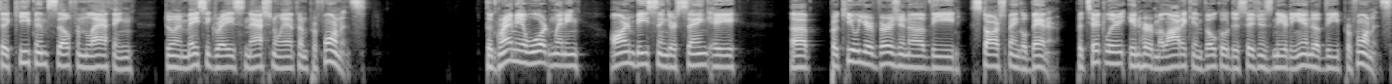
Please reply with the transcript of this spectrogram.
to keep himself from laughing during Macy Gray's national anthem performance. The Grammy Award-winning R&B singer sang a uh, peculiar version of the Star Spangled Banner particularly in her melodic and vocal decisions near the end of the performance.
